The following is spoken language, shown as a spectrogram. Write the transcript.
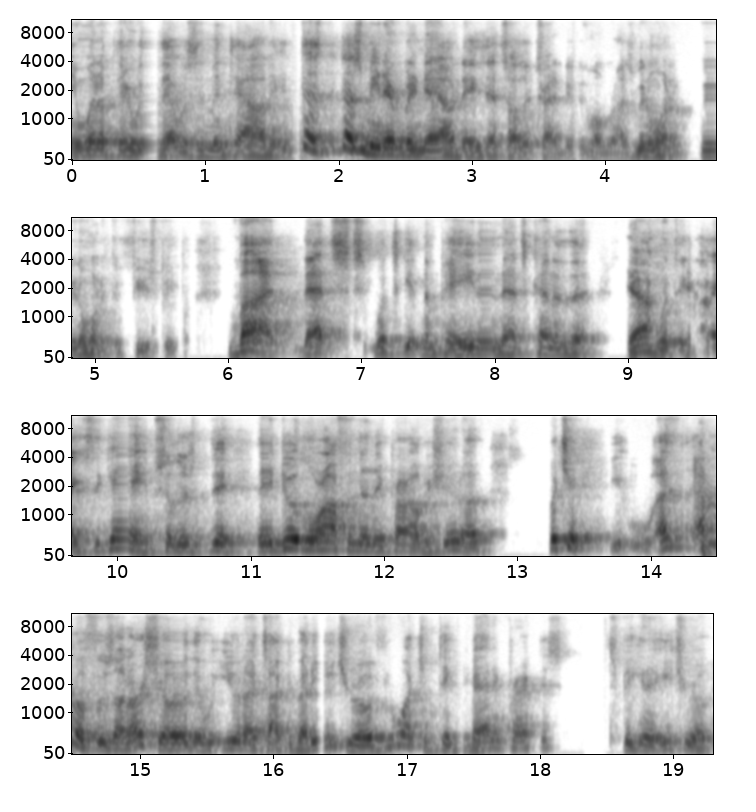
and went up there with that was the mentality. It, does, it doesn't mean everybody nowadays that's all they're trying to do home runs. We don't want to we don't want to confuse people, but that's what's getting them paid, and that's kind of the yeah what excites the game. So there's they, they do it more often than they probably should have. But you, you I, I, don't know if it was on our show that you and I talked about Ichiro. If you watch him take batting practice, speaking of Ichiro,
